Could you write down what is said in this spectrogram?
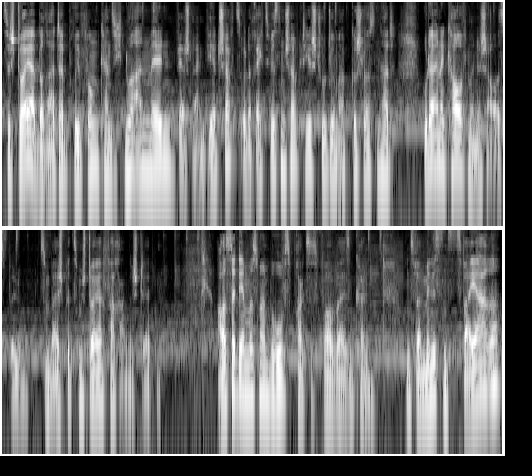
Zur Steuerberaterprüfung kann sich nur anmelden, wer schon ein wirtschafts- oder rechtswissenschaftliches Studium abgeschlossen hat oder eine kaufmännische Ausbildung, zum Beispiel zum Steuerfachangestellten. Außerdem muss man Berufspraxis vorweisen können und zwar mindestens zwei Jahre,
